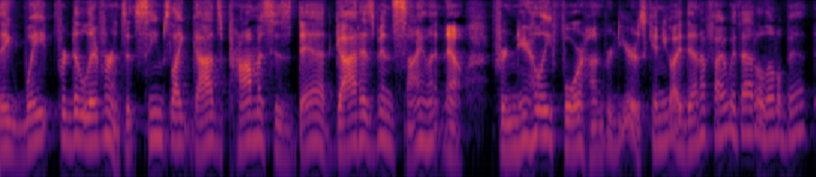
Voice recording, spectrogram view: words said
They wait for deliverance. It seems like God's promise is dead. God has been silent now for nearly 400 years. Can you identify with that a little bit?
